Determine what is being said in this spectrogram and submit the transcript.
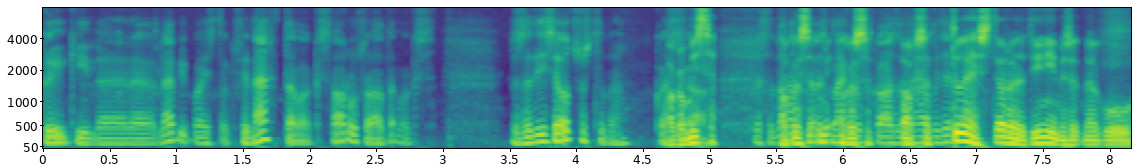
kõigile läbipaistvaks või nähtavaks, arusaadavaks sa saad ise otsustada. aga mis, aga sa, aga sa, aga sa tõesti arvad, et inimesed nagu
